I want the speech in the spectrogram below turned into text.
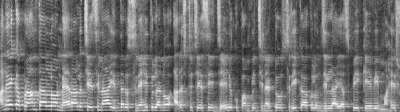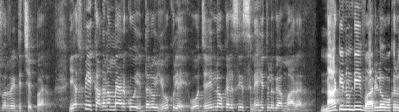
అనేక ప్రాంతాల్లో నేరాలు చేసిన ఇద్దరు స్నేహితులను అరెస్టు చేసి జైలుకు పంపించినట్టు శ్రీకాకుళం జిల్లా ఎస్పీ కేవి మహేశ్వర్ రెడ్డి చెప్పారు. ఎస్పీ కథనం మేరకు ఇద్దరు యువకులే ఓ జైల్లో కలిసి స్నేహితులుగా మారారు. నాటి నుండి వారిలో ఒకరు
